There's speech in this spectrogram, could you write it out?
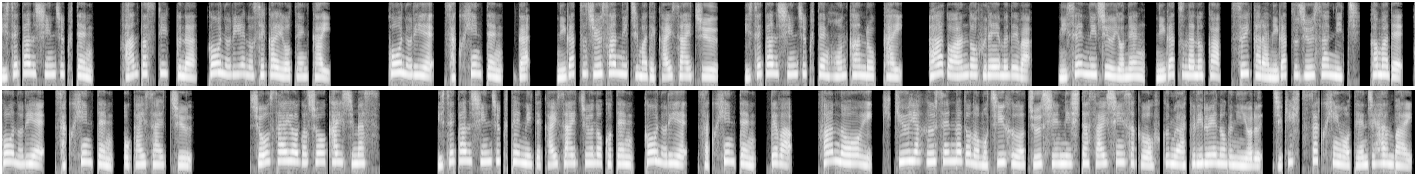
伊勢丹新宿店、ファンタスティックな河野理恵の世界を展開。河野理恵作品展が2月13日まで開催中、伊勢丹新宿店本館6階、アートフレームでは、2024年2月7日、水から2月13日かまで河野理恵作品展を開催中。詳細をご紹介します。伊勢丹新宿店にて開催中の個展、河野理恵作品展では、ファンの多い気球や風船などのモチーフを中心にした最新作を含むアクリル絵の具による直筆作品を展示販売。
